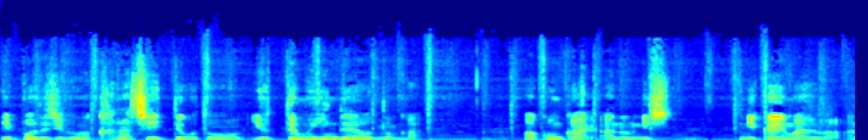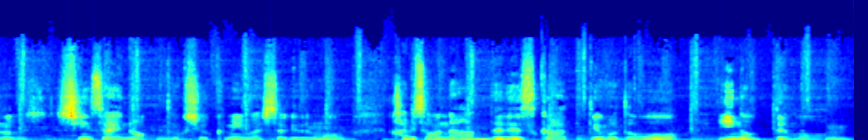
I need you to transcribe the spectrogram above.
一方で自分は悲しいってことを言ってもいいんだよとか、うん。まあ、今回あの 2, 2回前はあの震災の特集を組みましたけども、うん。神様なんでですかっていうことを祈ってもうん。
